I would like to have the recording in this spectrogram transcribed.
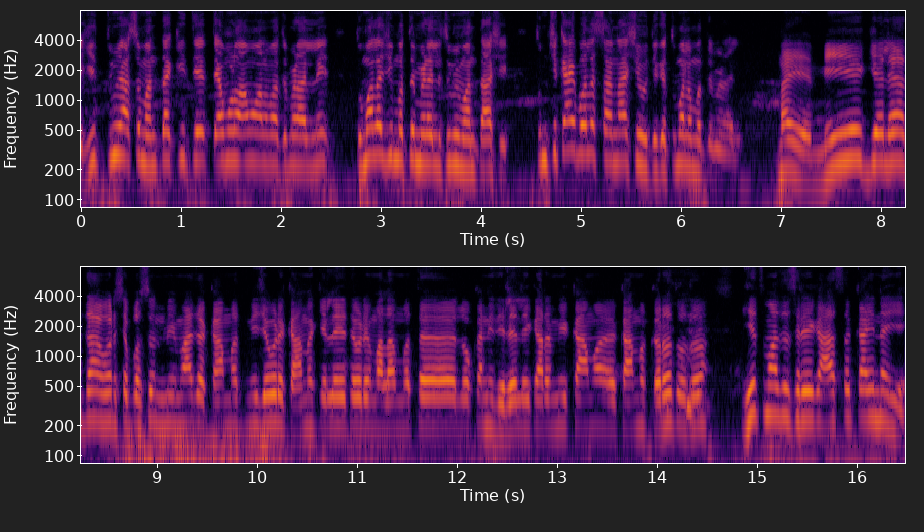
ही तुम्ही असं म्हणता की ते त्यामुळे आम्हाला मतं मिळाली नाही. तुम्हाला जी मतं मिळाली तुम्ही म्हणता अशी. तुमची काय बलस्थान अशी होती की तुम्हाला मतं मिळाली? नाही मी गेल्या दहा वर्षापासून मी माझ्या कामात मी जेवढे कामं केले तेवढे मला मत लोकांनी दिलेले कारण मी काम काम करत होतो. हेच माझं श्रेय आहे. असं काही नाहीये.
